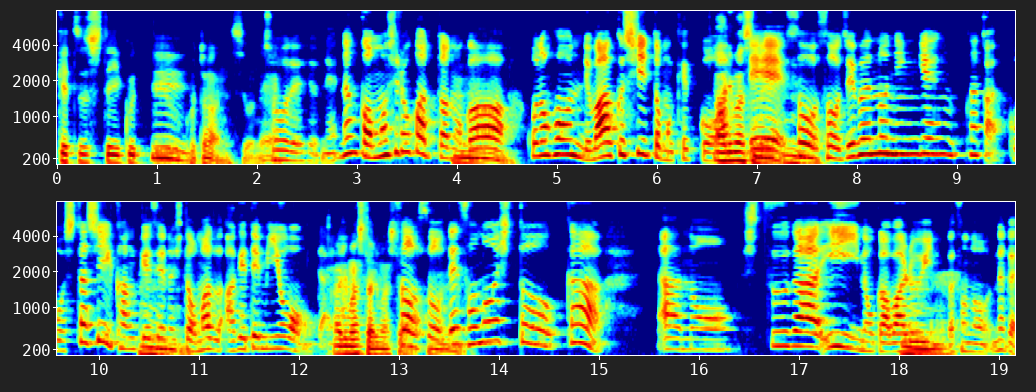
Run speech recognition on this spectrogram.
結していくっていうことなんですよね。そうですよね。なんか面白かったのが、この本でワークシートも結構あって、ありますねうんそうそう、自分の人間、なんかこう親しい関係性の人をまず上げてみようみたいな。ありましたありました。そうそう。で、んその人が、あの、質がいいのか悪いのか、うん。その、なんか、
